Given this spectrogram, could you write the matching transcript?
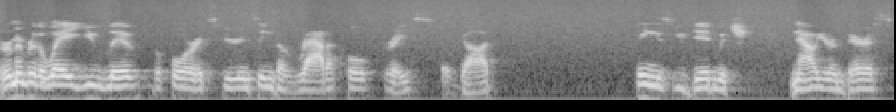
I Remember the way you lived before experiencing the radical grace of God. Things you did which now you're embarrassed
